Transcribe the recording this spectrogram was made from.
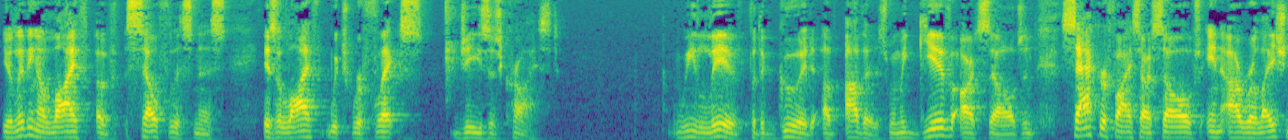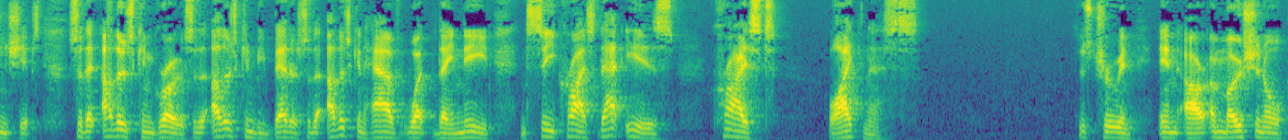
You're living a life of selflessness is a life which reflects Jesus Christ. We live for the good of others when we give ourselves and sacrifice ourselves in our relationships so that others can grow, so that others can be better, so that others can have what they need and see Christ. That is Christ likeness. This is true in, in our emotional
